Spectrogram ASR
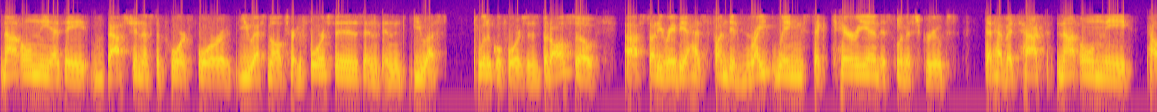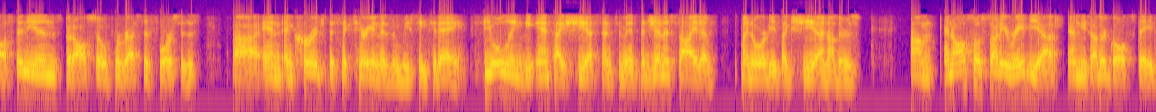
not only as a bastion of support for U.S. military forces and, and U.S. political forces, but also uh, Saudi Arabia has funded right wing sectarian Islamist groups that have attacked not only Palestinians, but also progressive forces. Uh, and encouraged the sectarianism we see today, fueling the anti Shia sentiment, the genocide of minorities like Shia and others. Um, and also, Saudi Arabia and these other Gulf states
